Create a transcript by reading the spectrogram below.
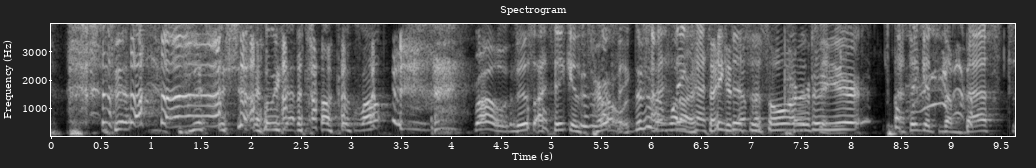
this the shit that we got to talk about. Bro, this I think is This is, perfect. our, this is I what think, our I think second this is episode of the year. I think it's the best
